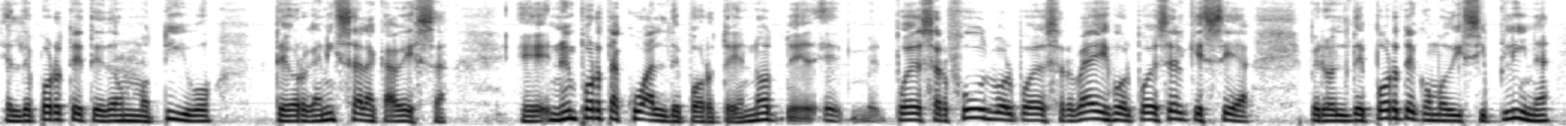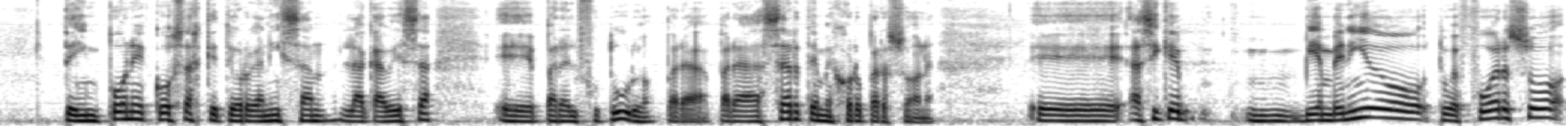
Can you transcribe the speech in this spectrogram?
el deporte te da un motivo, te organiza la cabeza. Eh, no importa cuál deporte, no, eh, eh, puede ser fútbol, puede ser béisbol, puede ser el que sea, pero el deporte como disciplina te impone cosas que te organizan la cabeza para el futuro, para, para, hacerte mejor persona. así que mm, bienvenido tu esfuerzo,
